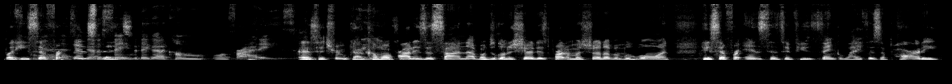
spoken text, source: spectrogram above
But he said, yes, for instance, gotta save it. they got to come on Fridays. That's the truth. Got to come on Fridays to sign up. I'm just going to share this part. I'm going to shut up and move on. He said, for instance, if you think life is a party,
